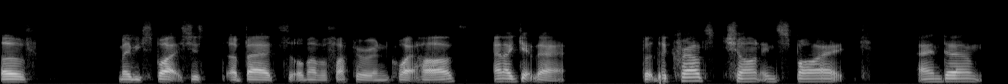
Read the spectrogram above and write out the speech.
of maybe Spike's just a bad sort of motherfucker and quite hard. And I get that. But the crowd's chanting Spike and um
